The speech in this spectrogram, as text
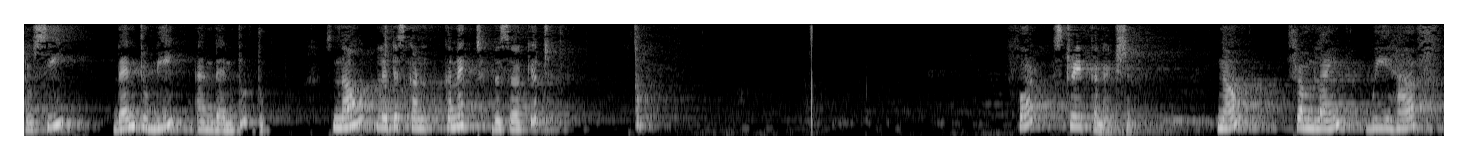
to C, then to B, and then to 2. So now let us con connect the circuit for straight connection. Now, from line, we have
